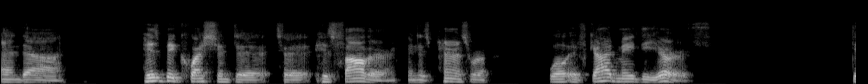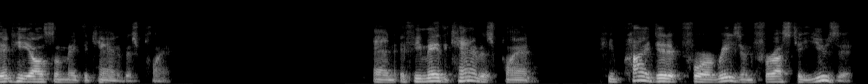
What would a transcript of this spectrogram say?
and uh, his big question to to his father and his parents were, well, if God made the earth, didn't He also make the cannabis plant? And if He made the cannabis plant, He probably did it for a reason for us to use it.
